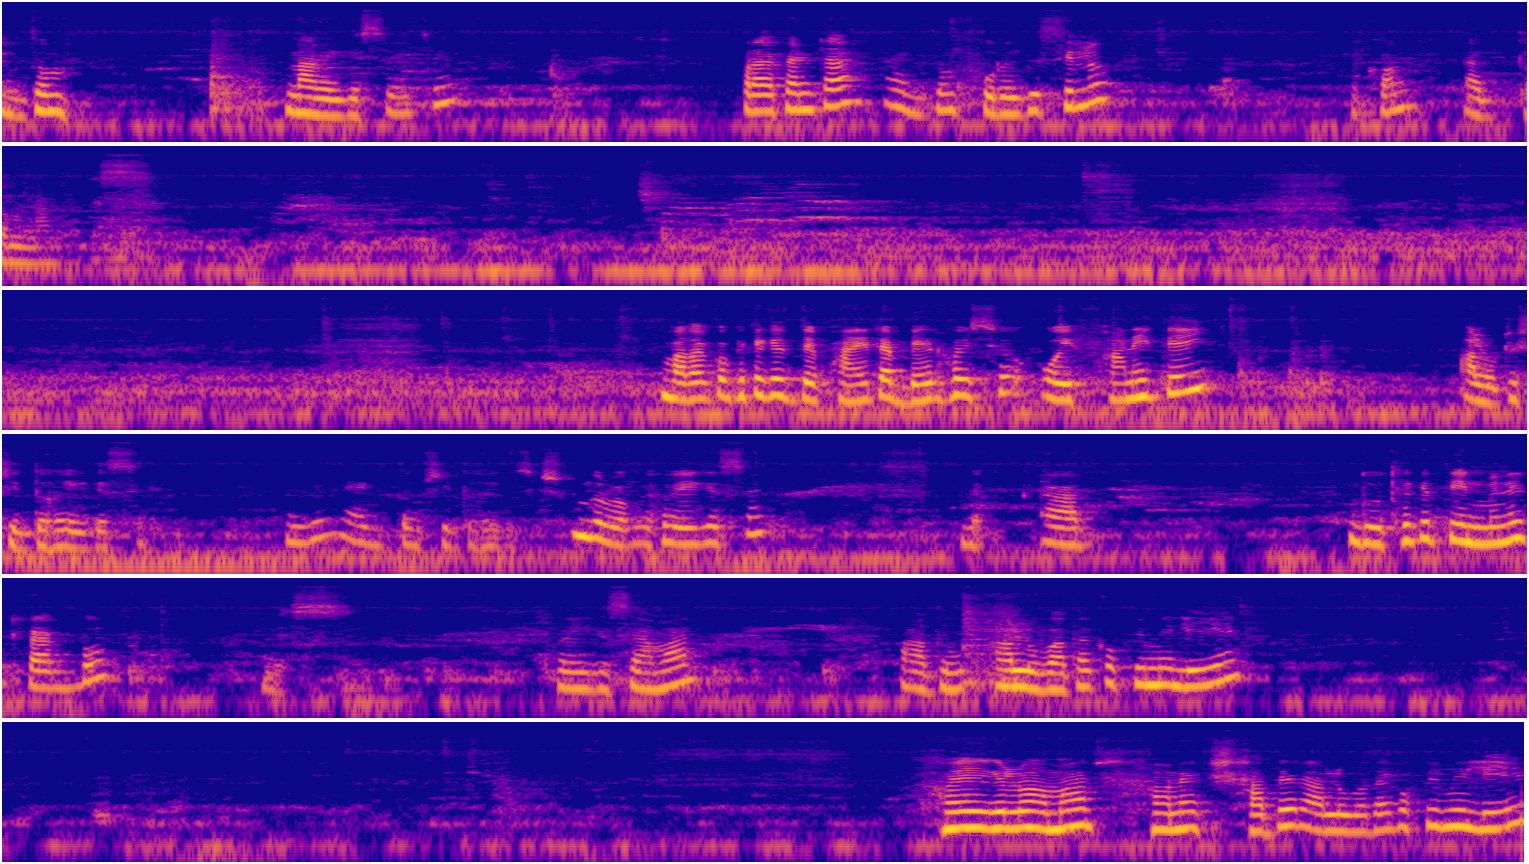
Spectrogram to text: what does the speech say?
একদম নামে গেছে যে। ফ্রাই প্যানটা একদম পুড়ে গেছিল। এখন একদম নামে গেছে। বাঁধাকপি থেকে যে ফানিটা বের হয়েছে, ওই ফানিতেই আলুটা সিদ্ধ হয়ে গেছে। একদম সিদ্ধ হয়ে গেছে। সুন্দরভাবে হয়ে গেছে। আর দু থেকে তিন মিনিট রাখব। ব্যাস হয়ে গেছে আমার আলু আলু বাঁধাকপি মিলিয়ে। হয়ে গেল আমার অনেক স্বাদের আলু বাঁধাকপি মিলিয়ে।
